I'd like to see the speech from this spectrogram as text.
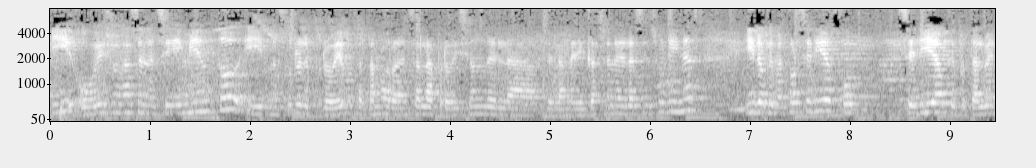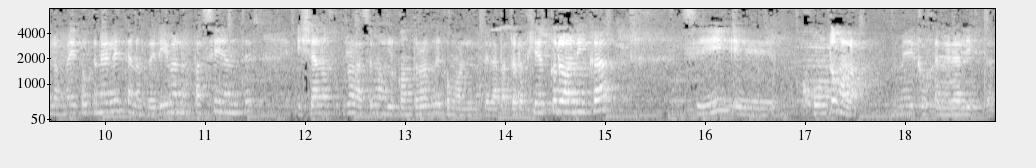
y o ellos hacen el seguimiento y nosotros les proveemos, tratamos de organizar la provisión de la, de la medicación y de las insulinas y lo que mejor sería sería que tal vez los médicos generalistas nos derivan los pacientes y ya nosotros hacemos el control de, como de la patología crónica ¿sí? Eh, junto con los médicos generalistas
